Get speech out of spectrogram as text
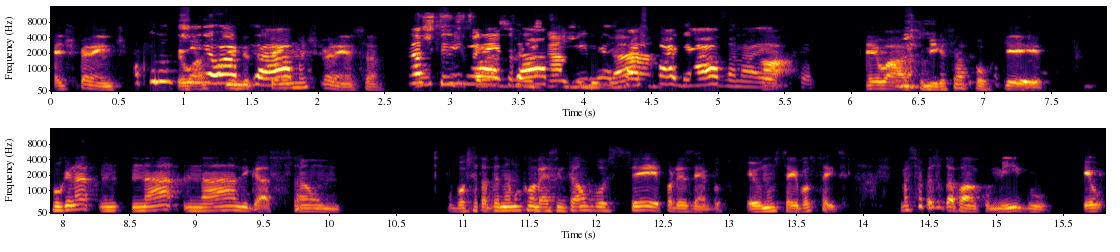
É, é diferente. Porque não eu tinha acho que tem uma diferença. Eu acho que tem diferença mensagem. Mensagem pagava na ah, época. Eu acho, amiga. Sabe por quê? Porque na, na, na ligação, você tá tendo uma conversa. Então, você, por exemplo, eu não sei vocês, mas se a pessoa tá falando comigo, eu,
